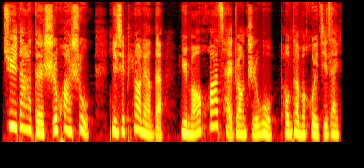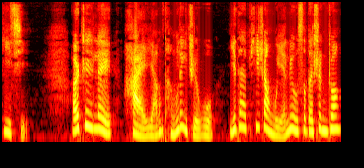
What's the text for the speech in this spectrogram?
巨大的石化树，一些漂亮的羽毛花彩状植物同它们汇集在一起，而这类海洋藤类植物。一旦披上五颜六色的盛装，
